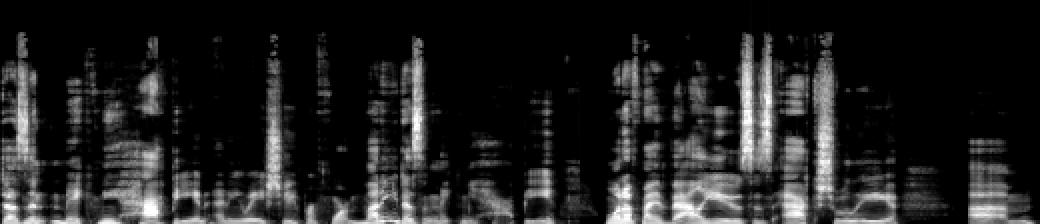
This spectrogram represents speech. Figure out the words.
doesn't make me happy in any way, shape, or form. Money doesn't make me happy. One of my values is actually, um,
